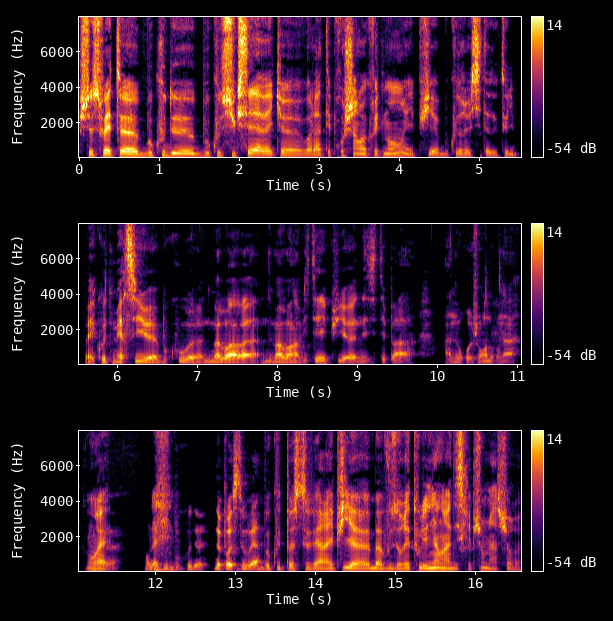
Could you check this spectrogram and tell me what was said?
Je te souhaite beaucoup de beaucoup de succès avec voilà tes prochains recrutements et puis beaucoup de réussite à Doctolib. Bah, écoute, merci beaucoup de m'avoir de m'avoir invité et puis puis euh, n'hésitez pas à, à, nous rejoindre. On a, ouais. euh, on l'a dit, beaucoup de, de, postes ouverts. Beaucoup de postes ouverts. Et puis, euh, bah, vous aurez tous les liens dans la description, bien sûr,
